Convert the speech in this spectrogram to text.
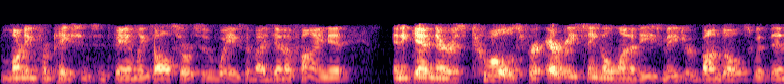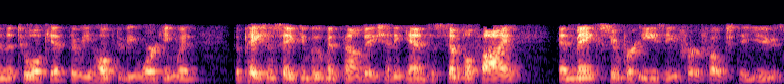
learning from patients and families, all sorts of ways of identifying it. And again, there's tools for every single one of these major bundles within the toolkit that we hope to be working with the Patient Safety Movement Foundation, again, to simplify and make super easy for folks to use.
